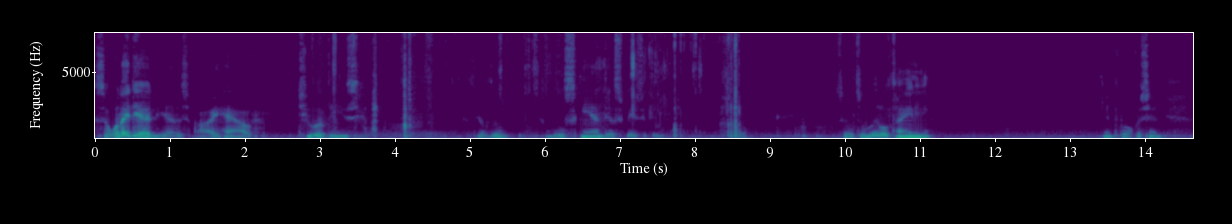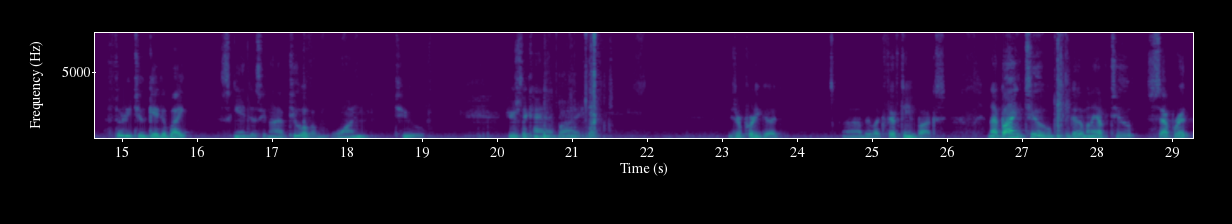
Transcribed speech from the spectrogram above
So what I did is I have two of these a little, a little SanDisk basically. So, so it's a little tiny, can't focus in, 32 gigabyte SanDisk. And I have two of them, one, two. Here's the kind I buy. These are pretty good. Uh, they're like 15 bucks. And I'm buying two because I'm going to have two separate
